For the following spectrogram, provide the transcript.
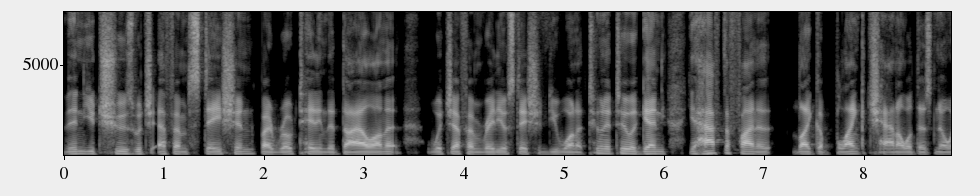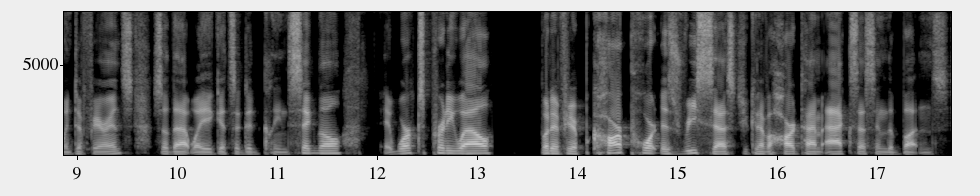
then you choose which FM station by rotating the dial on it, which FM radio station you want to tune it to. Again, you have to find a like a blank channel where there's no interference, so that way it gets a good clean signal. It works pretty well, but if your carport is recessed, you can have a hard time accessing the buttons.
